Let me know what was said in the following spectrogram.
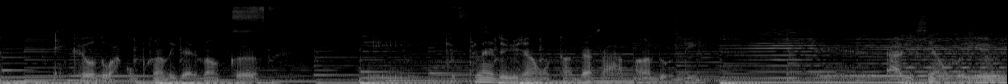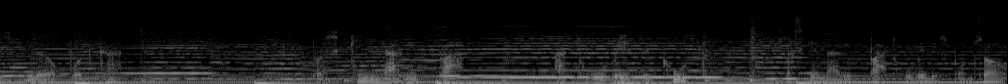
un cœur doit comprendre également que plein de gens ont tendance à abandonner, à laisser en veilleuse leur podcast. Parce qu'ils n'arrivent pas à trouver d'écoute, parce qu'ils n'arrivent pas à trouver de sponsors,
